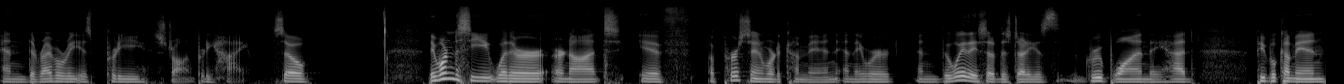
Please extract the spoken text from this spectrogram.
And the rivalry is pretty strong, pretty high. So they wanted to see whether or not if a person were to come in and they were, and the way they set up the study is group one, they had people come in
